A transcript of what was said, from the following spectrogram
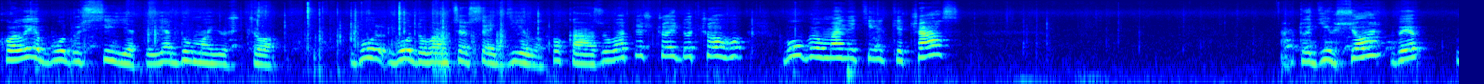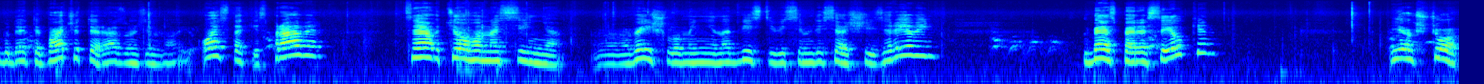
Коли буду сіяти, я думаю, що буду вам це все діло показувати, що й до чого. Був би у мене тільки час, тоді все ви будете бачити разом зі мною. Ось такі справи. Це цього насіння вийшло мені на 286 гривень. Без пересилки. Якщо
